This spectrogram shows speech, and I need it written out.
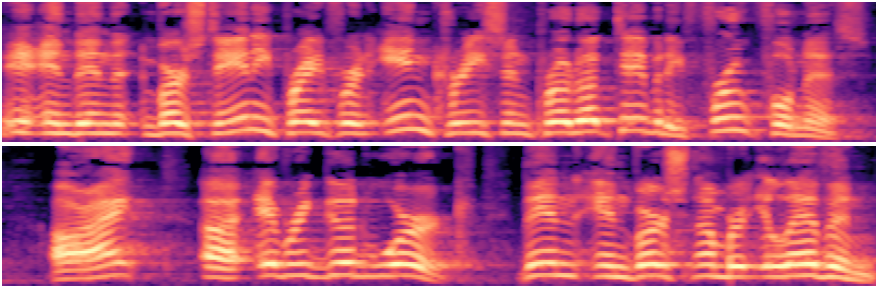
And then verse 10, he prayed for an increase in productivity, fruitfulness. All right? Uh, every good work. Then in verse number 11,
